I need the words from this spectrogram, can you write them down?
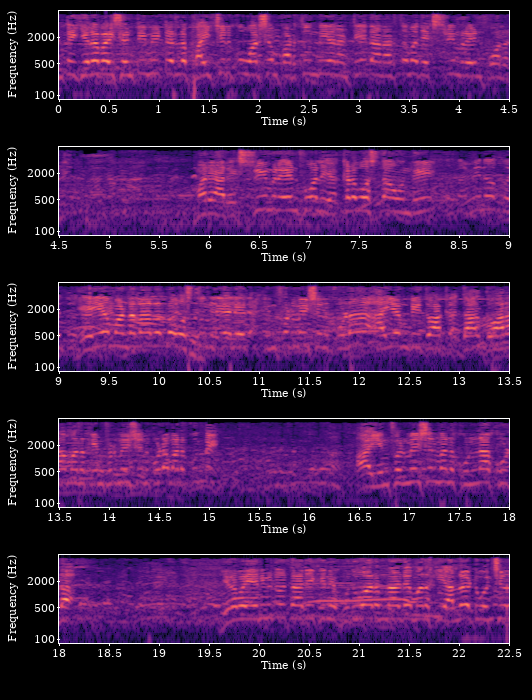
అంటే ఇరవై సెంటీమీటర్ల పైచిలకు వర్షం పడుతుంది అని అంటే దాని అర్థం అది ఎక్స్ట్రీమ్ రెయిన్ ఫాల్ అని. మరి ఆ ఎక్స్ట్రీమ్ రెయిన్ ఫాల్ ఎక్కడ వస్తా ఉంది? ఏ ఏ మండలాలలో వస్తుంది అనే ఇన్ఫర్మేషన్ కూడా ఐఎండి ద్వారా మనకు ఇన్ఫర్మేషన్ కూడా మనకుంది. ఆ ఇన్ఫర్మేషన్ మనకున్నా కూడా ఇరవై ఎనిమిదో తారీఖున బుధవారం నాడే మనకి అలర్ట్ వచ్చిన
